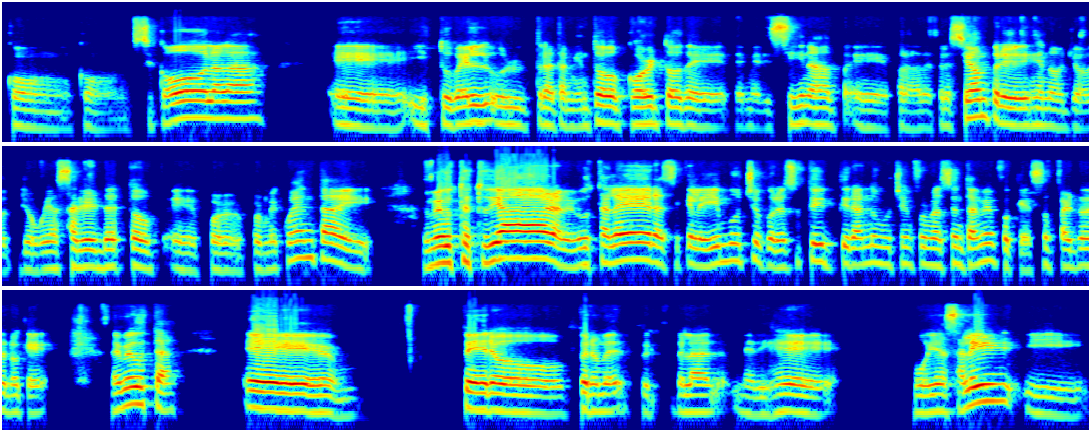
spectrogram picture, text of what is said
con, con, psicóloga eh, y tuve el, tratamiento corto de, de medicina eh, para la depresión, pero yo dije, no, yo, yo voy a salir de esto eh, por, por mi cuenta y, mí me gusta estudiar, a mí me gusta leer, así que leí mucho, por eso estoy tirando mucha información también, porque eso es parte de lo que a mí me gusta. Eh, pero pero me, me, dije, voy a salir y,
